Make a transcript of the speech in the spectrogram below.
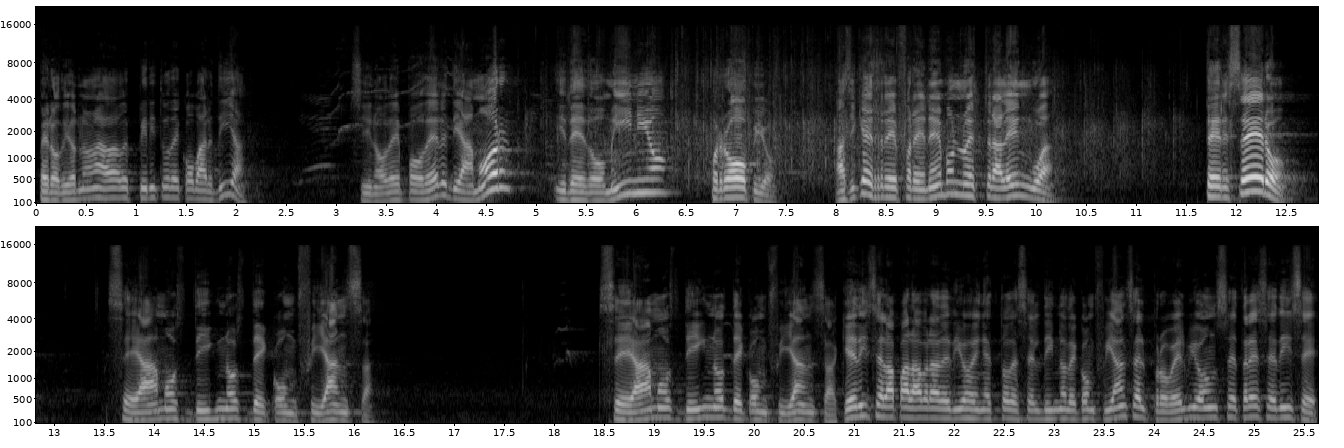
Pero Dios no nos ha dado espíritu de cobardía, sino de poder, de amor y de dominio propio. Así que refrenemos nuestra lengua. Tercero, seamos dignos de confianza. Seamos dignos de confianza. ¿Qué dice la palabra de Dios en esto de ser digno de confianza? El Proverbio 11:13 dice,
